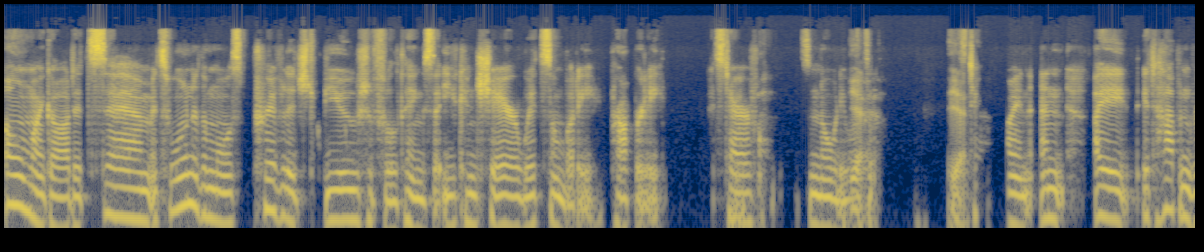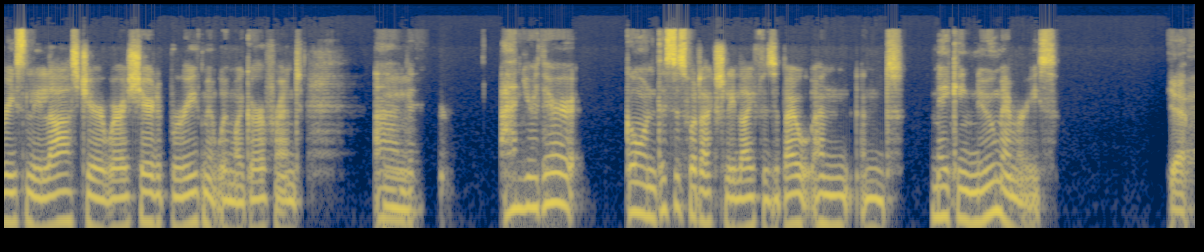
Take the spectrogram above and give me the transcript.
Oh my god, it's um, it's one of the most privileged, beautiful things that you can share with somebody properly. It's hmm. terrifying. It's nobody wants yeah. it. Yeah. It's terrifying. And I, it happened recently last year where I shared a bereavement with my girlfriend, and mm. and you're there going, this is what actually life is about, and and making new memories yeah.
